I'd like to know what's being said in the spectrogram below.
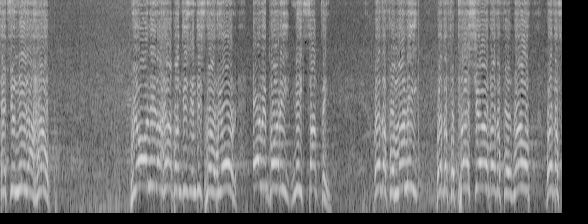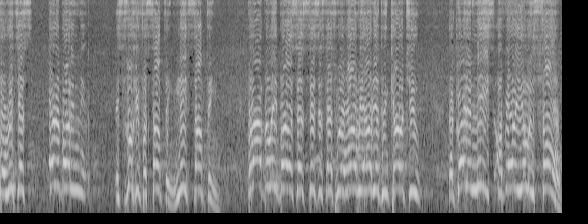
that you need a help. We all need this, in this world. We all, everybody needs something. Whether for money, whether for pleasure, whether for wealth, whether for riches. Everybody is looking for something, needs something. But I believe, brothers and sisters, that's why we're out here to encourage you. The greater needs of every human soul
